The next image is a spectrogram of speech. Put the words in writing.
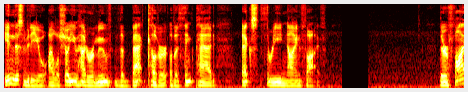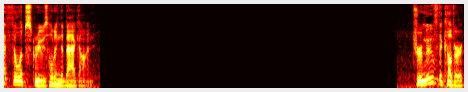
In this video, I will show you how to remove the back cover of a ThinkPad X395. There are five Phillips screws holding the back on. To remove the cover,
